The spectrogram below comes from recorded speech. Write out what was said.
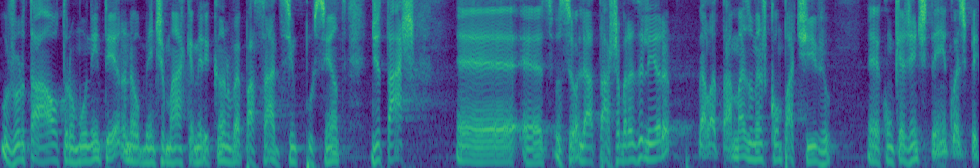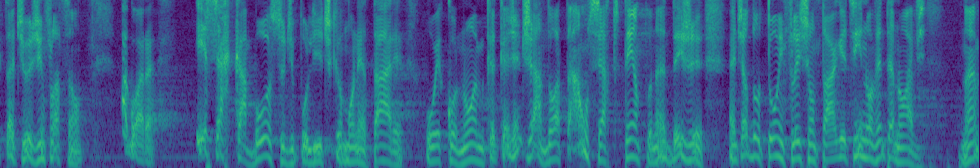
O juro está alto no mundo inteiro, né? o benchmark americano vai passar de 5% de taxa. É, é, se você olhar a taxa brasileira, ela está mais ou menos compatível é, com o que a gente tem e com as expectativas de inflação. Agora, esse arcabouço de política monetária ou econômica que a gente já adota há um certo tempo, né? desde a gente adotou o inflation target em 99, né?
